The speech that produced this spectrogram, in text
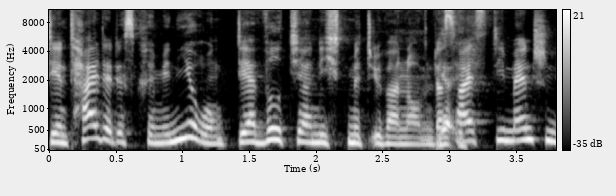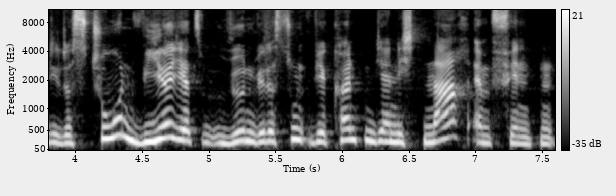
den Teil der Diskriminierung, der wird ja nicht mit übernommen. Das ja, heißt, die Menschen, die das tun, wir jetzt würden wir das tun, wir könnten ja nicht nachempfinden,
